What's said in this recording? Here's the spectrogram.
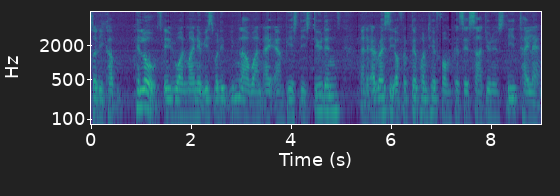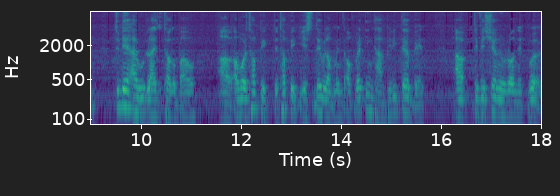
Sawadee Hello everyone, my name is Varis Limlawan. I am PhD student and the advisor of Dr. Ponte from Kasetsart University, Thailand. Today I would like to talk about uh, our topic. The topic is development of waiting time predictor-based uh, artificial neural network.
